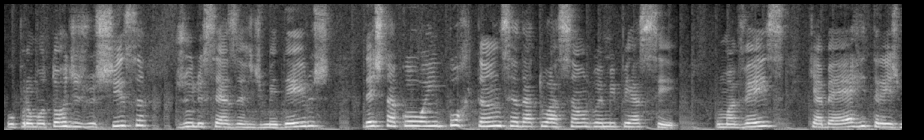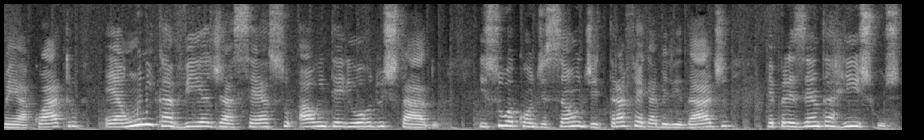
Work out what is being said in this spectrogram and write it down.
O promotor de justiça, Júlio César de Medeiros, destacou a importância da atuação do MPAC uma vez que a BR-364 é a única via de acesso ao interior do estado e sua condição de trafegabilidade representa riscos,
